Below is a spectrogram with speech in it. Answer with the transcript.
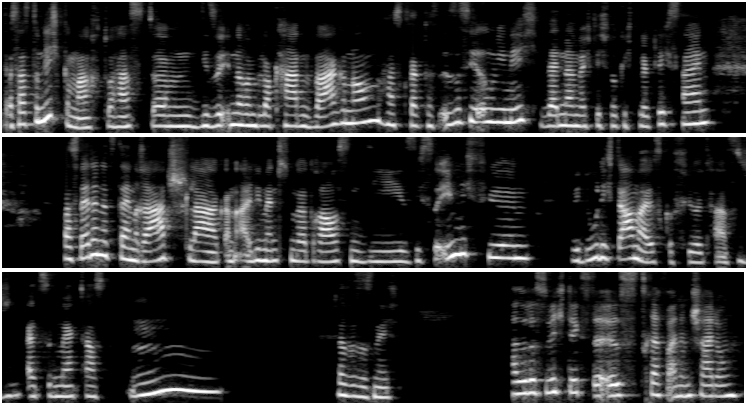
Das hast du nicht gemacht. Du hast ähm, diese inneren Blockaden wahrgenommen, hast gesagt, das ist es hier irgendwie nicht. Wenn, dann möchte ich wirklich glücklich sein. Was wäre denn jetzt dein Ratschlag an all die Menschen da draußen, die sich so ähnlich fühlen, wie du dich damals gefühlt hast, mhm. als du gemerkt hast, mm, das ist es nicht? Also das Wichtigste ist, treff eine Entscheidung.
